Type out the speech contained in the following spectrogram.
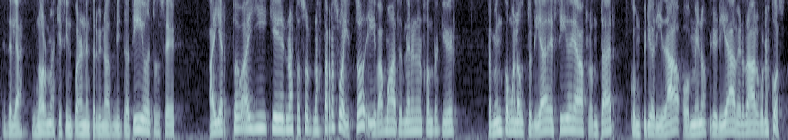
de las normas que se imponen en términos administrativos. Entonces, hay harto allí que no está, no está resuelto y vamos a tener en el fondo que ver también cómo la autoridad decide afrontar con prioridad o menos prioridad, ¿verdad?, algunas cosas.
